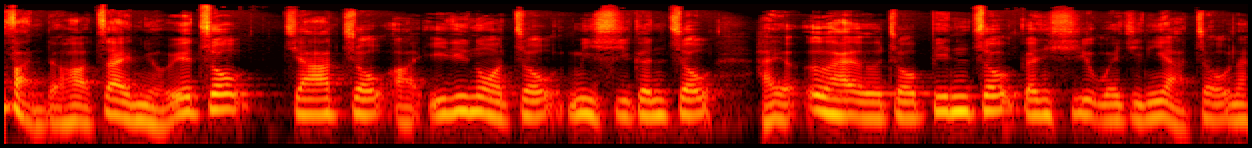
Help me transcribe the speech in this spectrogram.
反的哈，在纽约州、加州啊、伊利诺州、密西根州。还有俄亥俄州、宾州跟西维吉尼亚州呢，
